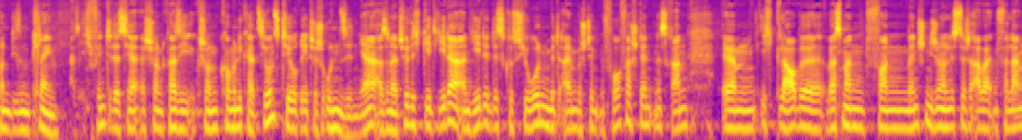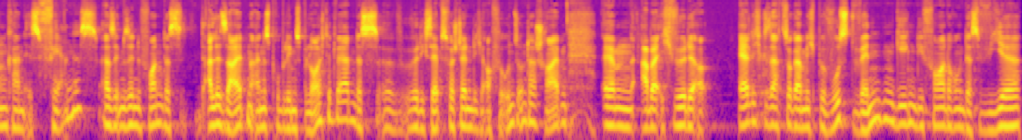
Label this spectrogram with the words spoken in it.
von diesem Claim? Also ich finde das ja schon quasi schon kommunikationstheoretisch Unsinn, ja. Also natürlich geht jeder an jede Diskussion mit einem bestimmten Vorverständnis ran. Ähm, ich glaube, was man von Menschen, die journalistisch arbeiten, verlangen kann, ist Fairness. Also im Sinne von, dass alle Seiten eines Problems beleuchtet werden. Das äh, würde ich selbstverständlich auch für uns unterschreiben. Ähm, aber ich würde ehrlich gesagt sogar mich bewusst wenden gegen die Forderung, dass wir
